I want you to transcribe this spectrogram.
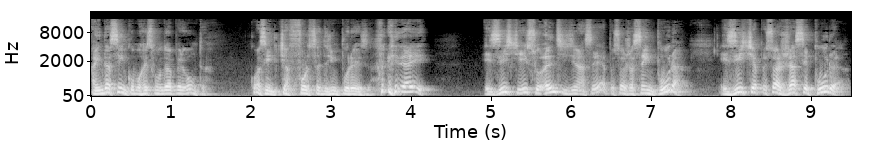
ainda assim, como respondeu a pergunta? Como assim? Ele tinha força de impureza. E daí? Existe isso antes de nascer? A pessoa já ser impura? Existe a pessoa já ser pura?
